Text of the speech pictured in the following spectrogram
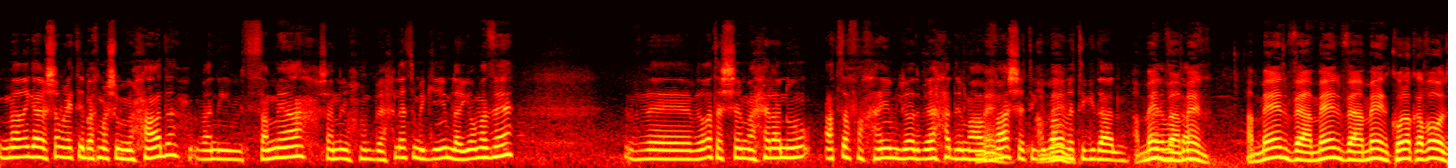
מהרגע הראשון ראיתי בך משהו מיוחד, ואני שמח שאנחנו בהחלט מגיעים ליום הזה. ובעזרת השם מאחל לנו עד סוף החיים להיות ביחד עם אהבה שתגבר ותגדל. אמן ואמן. אמן ואמן ואמן, כל הכבוד.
